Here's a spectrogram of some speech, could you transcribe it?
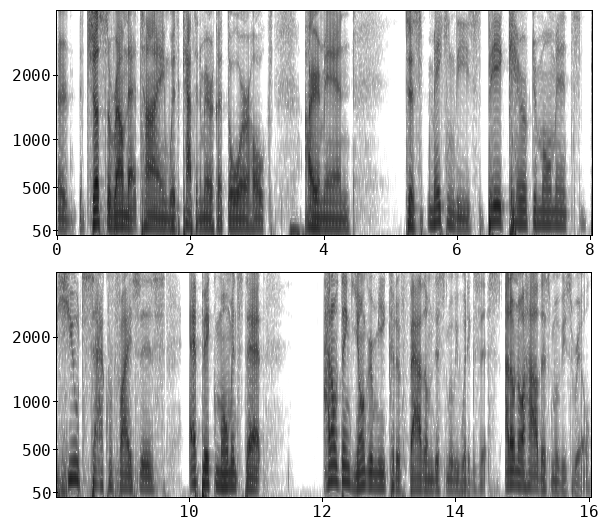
or just around that time with Captain America, Thor, Hulk, Iron Man, just making these big character moments, huge sacrifices, epic moments that I don't think younger me could have fathomed this movie would exist. I don't know how this movie's real.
